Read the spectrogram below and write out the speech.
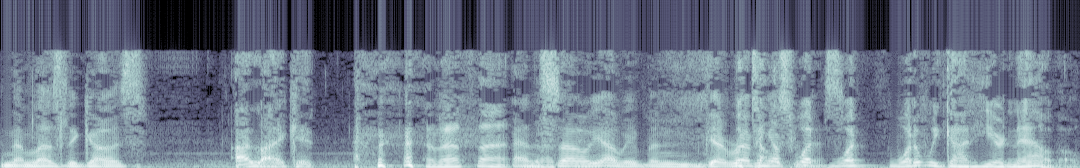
And then Leslie goes, I like it. and that's that. And That's so, yeah, we've been get, revving up us what, this. what what have we got here now, though?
